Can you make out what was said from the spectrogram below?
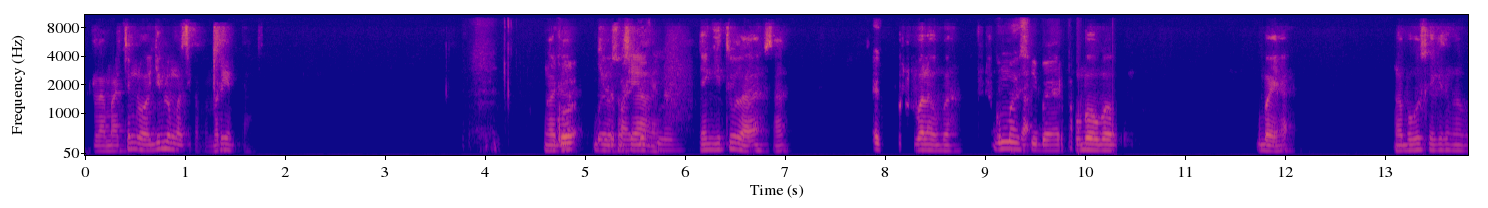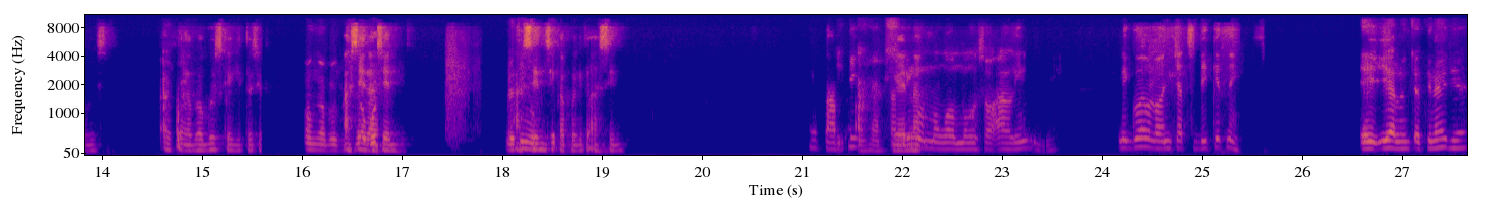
segala macam, lu aja belum ngasih ke pemerintah. Nggak ada Gue jiwa sosial ya. nih. Yang gitulah, saat Eh, ubah lah ubah, gue masih bayar pajak. ubah ubah, ubah ya. Nggak bagus kayak gitu nggak bagus. Apa? Nggak bagus kayak gitu sih. Oh nggak bagus. Asin bagus. asin, Berarti asin sikap kayak gitu asin. Eh, tapi Ah, tapi ngomong-ngomong soal ini, ini gue loncat sedikit nih. Eh iya loncatin aja.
